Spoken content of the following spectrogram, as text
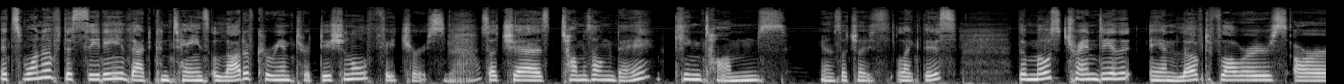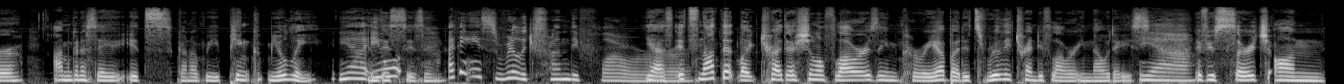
It's one of the city that contains a lot of Korean traditional features, such as Cheomseongdae, King Tom's, and such as like this. The most trendy and loved flowers are, I'm gonna say it's gonna be pink muley. Yeah, in this will- season. I think it's really trendy flower. Yes, it's not that like traditional flowers in Korea, but it's really trendy flower in nowadays. Yeah. If you search on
